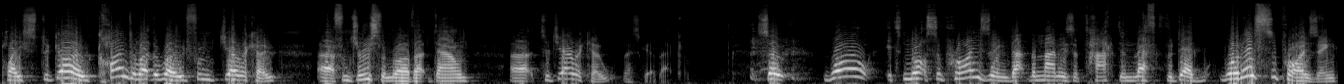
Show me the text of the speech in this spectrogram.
place to go. Kind of like the road from Jericho, uh, from Jerusalem rather, down uh, to Jericho. Let's go back. So while it's not surprising that the man is attacked and left for dead, what is surprising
